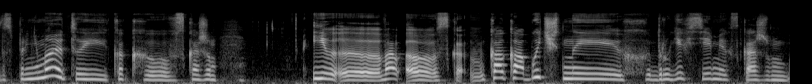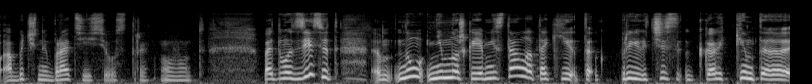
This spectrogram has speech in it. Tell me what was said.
воспринимают и, как, э, скажем, и э, э, как обычных других семьях, скажем, обычные братья и сестры. Вот. Поэтому вот здесь вот, эм, ну, немножко я бы не стала такие, так, причис- каким-то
